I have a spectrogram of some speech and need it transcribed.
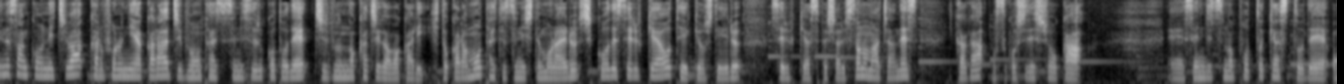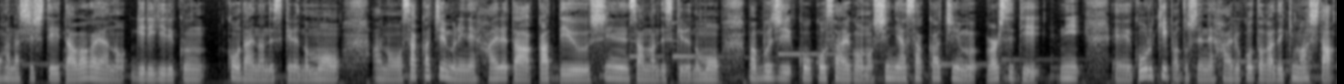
皆さんこんにちは。カルフォルニアから自分を大切にすることで自分の価値が分かり、人からも大切にしてもらえる思考でセルフケアを提供しているセルフケアスペシャリストのまーちゃんです。いかがお過ごしでしょうか？えー、先日のポッドキャストでお話ししていた我が家のギリギリくん高大なんですけれども、あの、サッカーチームにね、入れたかっていうシーンさんなんですけれども、まあ、無事、高校最後のシニアサッカーチーム、バーシティに、えー、ゴールキーパーとしてね、入ることができました。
